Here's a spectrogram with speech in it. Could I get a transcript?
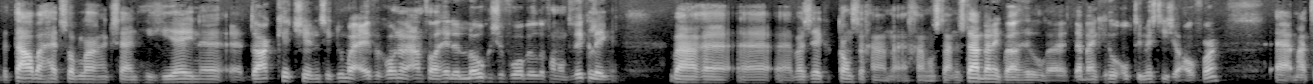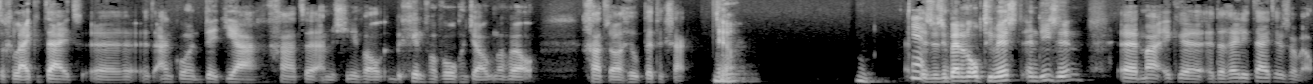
Betaalbaarheid zal belangrijk zijn, hygiëne, dark kitchens. Ik noem maar even gewoon een aantal hele logische voorbeelden van ontwikkelingen waar, uh, uh, waar zeker kansen gaan, gaan ontstaan. Dus daar ben ik wel heel, daar ben ik heel optimistisch over. maar tegelijkertijd, het aankomende dit jaar gaat, en misschien in ieder geval het begin van volgend jaar ook nog wel, gaat wel heel pittig zijn. Ja. ja. Dus, dus, ik ben een optimist in die zin, maar ik, de realiteit is er wel.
